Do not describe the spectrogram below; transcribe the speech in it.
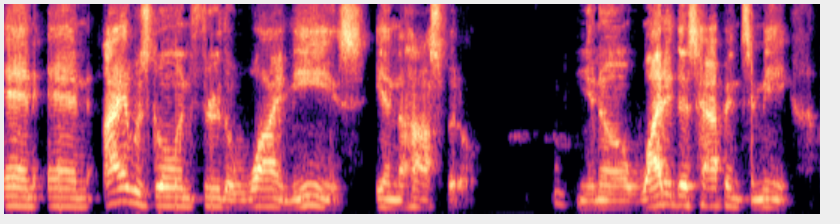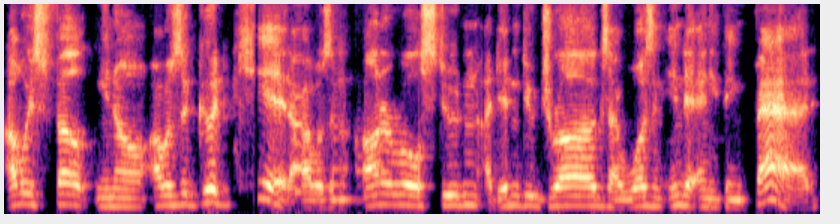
and and I was going through the why me's in the hospital. You know, why did this happen to me? I always felt, you know, I was a good kid. I was an honor roll student. I didn't do drugs. I wasn't into anything bad.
